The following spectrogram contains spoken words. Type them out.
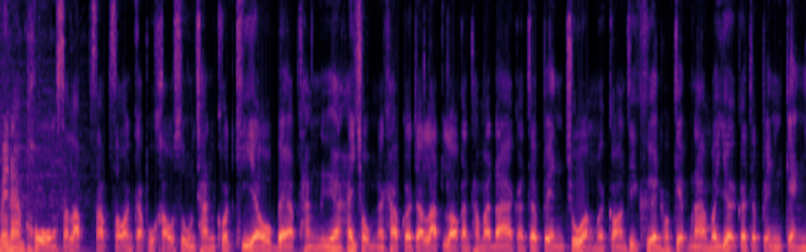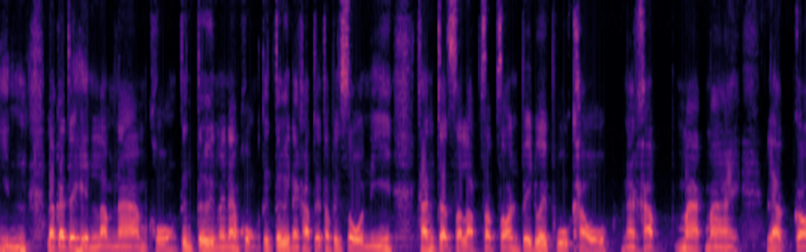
แม่น้ำโขงสลับซับซ้อนกับภูเขาสูงชันคดเคี้ยวแบบทางเหนือให้ชมนะครับ ก็จะลัดเลาะกันธรรมดาก็จะเป็นช่วงเมื่อก่อนที่เขื่อนเขาเก็บน้ำไว้เยอะก็จะเป็นแก่งหิน แล้วก็จะเห็นลำน้ำโขงตื้นๆแม่น้ำโขงตื้นๆนะครับ แต่ถ้าเป็นโซนนี้ท่านจะสลับซับซ้อนไปด้วยภูเขานะครับ มากมาย แล้วก็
